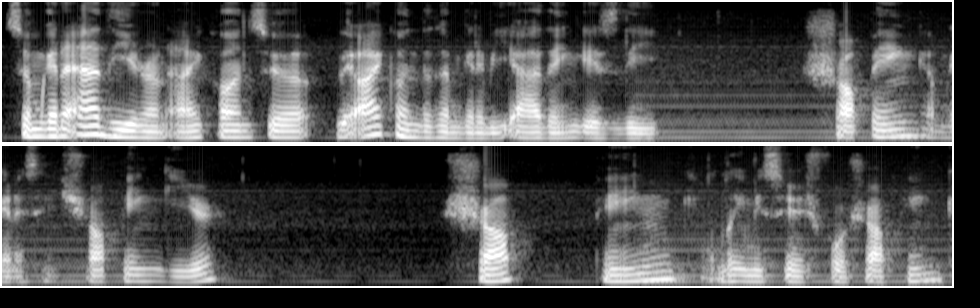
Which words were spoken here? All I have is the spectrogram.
So I'm going to add here an icon. So the icon that I'm going to be adding is the shopping. I'm going to say shopping here. Shopping. Let me search for shopping.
